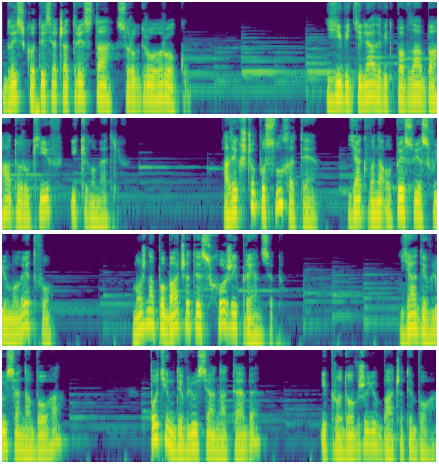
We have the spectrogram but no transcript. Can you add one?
близько 1342 року. Її відділяли від Павла багато років і кілометрів. Але якщо послухати, як вона описує свою молитву, можна побачити схожий принцип Я дивлюся на Бога, потім дивлюся на тебе і продовжую бачити Бога.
